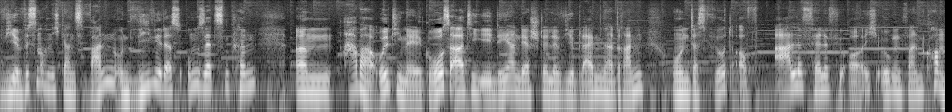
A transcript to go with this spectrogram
Wir wissen noch nicht ganz wann und wie wir das umsetzen können. Ähm, aber Ultimail, großartige Idee an der Stelle. Wir bleiben da dran und das wird auf alle Fälle für euch irgendwann kommen.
